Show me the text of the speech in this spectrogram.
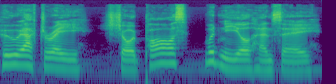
who, after a short pause, would kneel and say,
